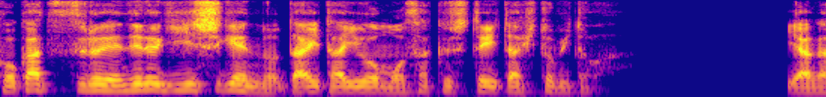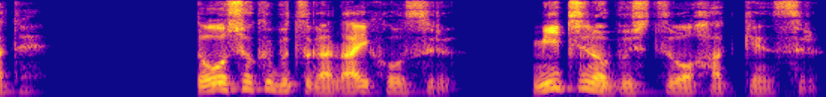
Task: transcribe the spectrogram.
枯渇するエネルギー資源の代替を模索していた人々は、やがて、動植物が内包する未知の物質を発見する。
